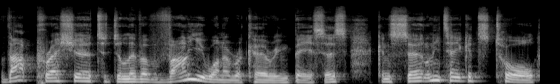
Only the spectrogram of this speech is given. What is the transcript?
that pressure to deliver value on a recurring basis can certainly take its toll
